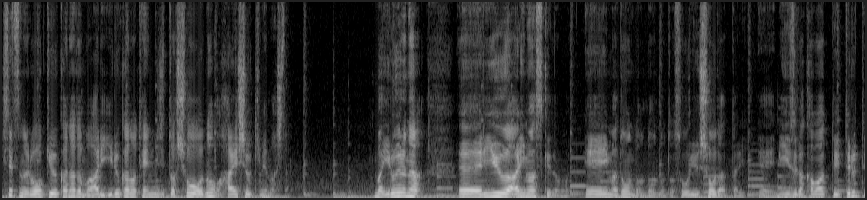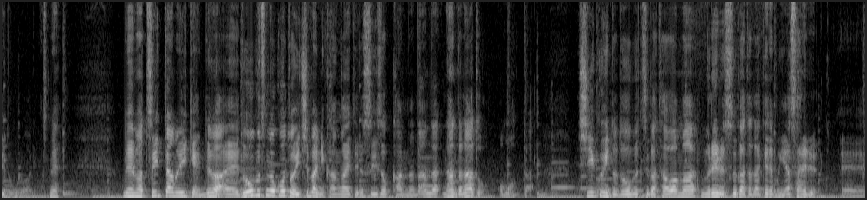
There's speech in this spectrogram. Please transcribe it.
施設の老朽化などもありイルカの展示とショーの廃止を決めました。まあいろいろな、えー理由はありますけども、えー今どんどんどんどんとそういうショーだったり、えニーズが変わっていってるっていうところがありますね。で、まあ、ツイッターの意見では、えー動物のことを一番に考えている水族館なんだなんだなと思った。飼育員と動物が戯れる姿だけでも癒される、えー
